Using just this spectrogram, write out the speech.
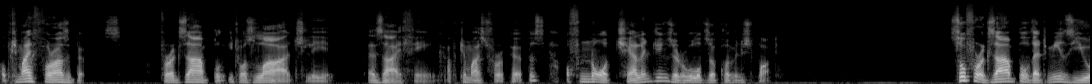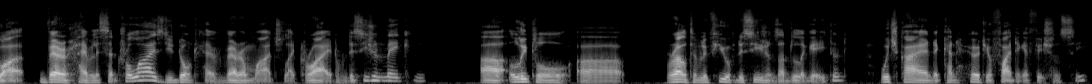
Optimized for other purpose. For example, it was largely, as I think, optimized for a purpose of not challenging the rule of the Communist Party. So, for example, that means you are very heavily centralized. You don't have very much like right of decision making. Uh, little, uh, relatively few of decisions are delegated, which kind of can hurt your fighting efficiency,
